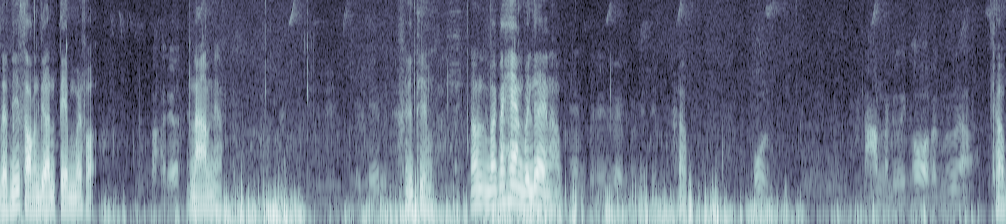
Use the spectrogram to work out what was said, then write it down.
แบบนี้สองเดือนเต็มไหมพอปลาเด้อน้ำเนี่ยเต็ม ไม่เต็มแล้วมันก็แห้งไปเรื่อยนะครับ แห้งไปเรื่อยๆมันไม่เต็มครับ โอ้ยน้ำมันเลยท่อแบบนู้นน่ะครับ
